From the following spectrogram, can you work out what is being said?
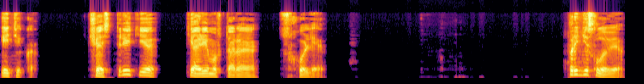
Этика. Часть третья, теорема вторая, схолия. Предисловие.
